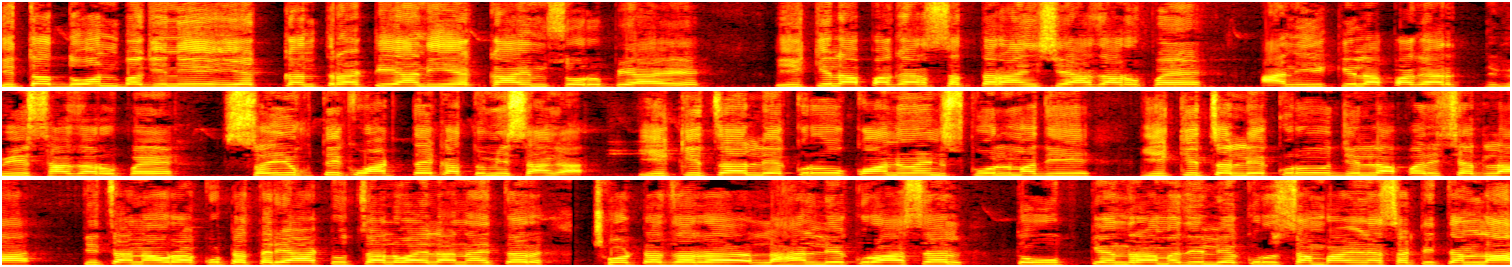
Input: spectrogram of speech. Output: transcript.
तिथं दोन भगिनी एक कंत्राटी आणि एक कायमस्वरूपी आहे. इकीला पगार सत्तर ऐंशी हजार रुपये आणि इकीला पगार वीस हजार रुपये. संयुक्तिक वाटतंय का तुम्ही सांगा? इकीचा लेकरू कॉन्व्हेंट स्कूलमध्ये इकीचं लेकरू जिल्हा परिषदला तिचा नवरा कुठं तरी आटू चालवायला नाहीतर छोटं जर लहान लेकरू असेल तो उपकेंद्रामध्ये लेकरू सांभाळण्यासाठी त्यांना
